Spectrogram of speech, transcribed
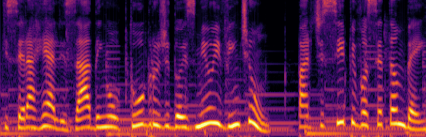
que será realizada em outubro de 2021. Participe você também!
